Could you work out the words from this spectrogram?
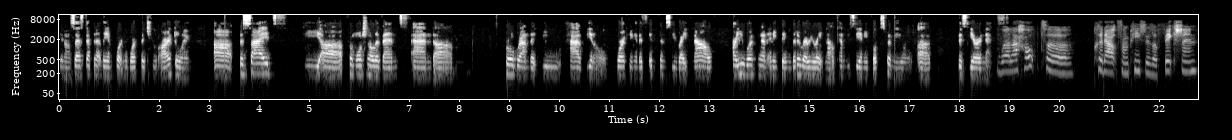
You know, so that's definitely important work that you are doing. Uh, besides the uh, promotional events and um, program that you have, you know, working in its infancy right now, are you working on anything literary right now? Can we see any books from you uh, this year or next? Well, I hope to put out some pieces of fiction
